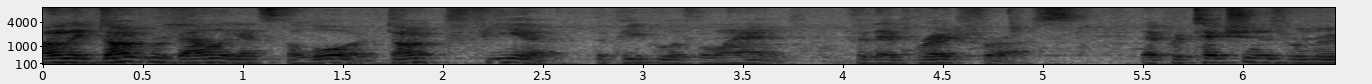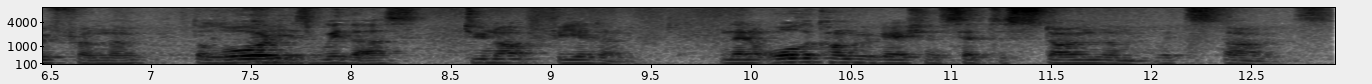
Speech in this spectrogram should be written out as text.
Only don't rebel against the Lord. Don't fear the people of the land, for they're bread for us. Their protection is removed from them. The Lord is with us. Do not fear them. And then all the congregation said to stone them with stones.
